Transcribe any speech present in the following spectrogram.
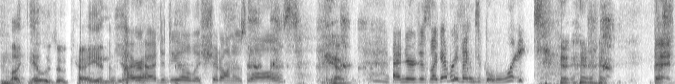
like it was okay, and And yeah, Pyro had to deal with shit on his walls, Yep. and you're just like everything's great. That-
